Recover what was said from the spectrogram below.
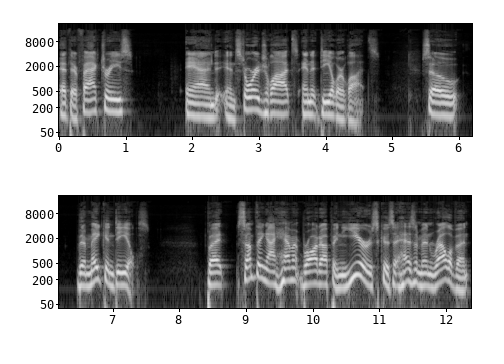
at their factories and in storage lots and at dealer lots. So they're making deals. But something I haven't brought up in years because it hasn't been relevant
